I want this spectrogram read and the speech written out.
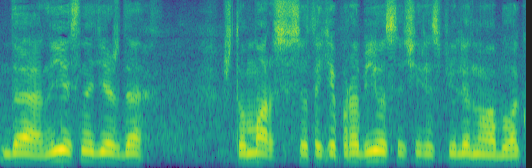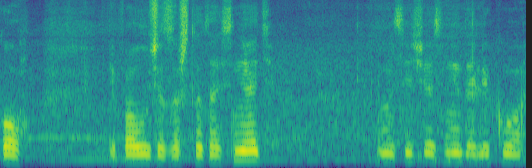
Да, но есть надежда, что Марс все-таки пробьется через пелену облаков и получится что-то снять. Он сейчас недалеко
